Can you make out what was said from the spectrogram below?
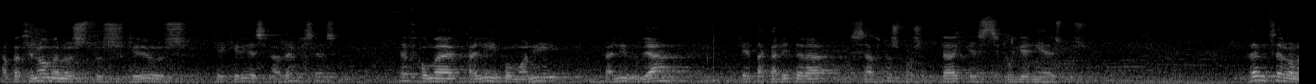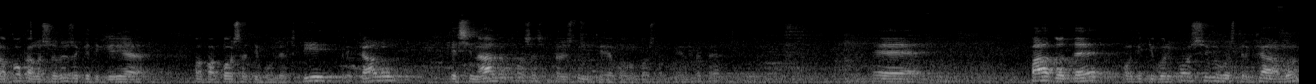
απευθυνόμενος στους κυρίους και κυρίες συναδέλφισες, εύχομαι καλή υπομονή, καλή δουλειά και τα καλύτερα σε αυτούς προσωπικά και στις οικογένειές τους. Δεν θέλω να πω, καλωσορίζω και την κυρία Παπακώστα τη βουλευτή, Τρικάλων και συνάδελφο. Σας ευχαριστούμε κυρία Παπακώστα που ήρθατε. Ε, πάντοτε ο Δικηγορικός Σύλλογος Τρικάλων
